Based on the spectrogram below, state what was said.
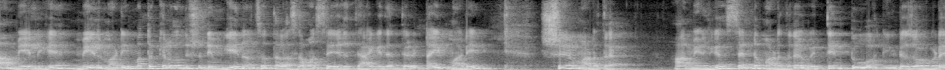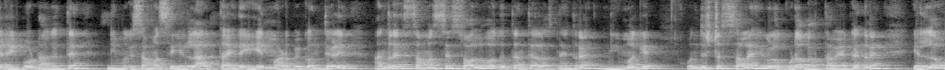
ಆ ಮೇಲ್ಗೆ ಮೇಲ್ ಮಾಡಿ, ಮತ್ತು ಕೆಲವೊಂದಿಷ್ಟು ನಿಮ್ಗೆ ಏನು ಅನಿಸುತ್ತಲ್ಲ, ಸಮಸ್ಯೆ ಇರುತ್ತೆ ರೀತಿ ಆಗಿದೆ ಅಂತೇಳಿ ಟೈಪ್ ಮಾಡಿ ಶೇರ್ ಮಾಡಿದ್ರೆ. ಆ ಮೇಲ್ಗೆ ಸೆಂಡ್ ಮಾಡಿದ್ರೆ ವಿತಿನ್ ಟೂ ವರ್ಕಿಂಗ್ ಡೇಸ್ ಒಳಗಡೆ ರಿಪೋರ್ಟ್ ಆಗುತ್ತೆ. ನಿಮಗೆ ಸಮಸ್ಯೆ ಎಲ್ಲ ಆಗ್ತಾ ಇದೆ, ಏನು ಮಾಡಬೇಕು ಅಂತೇಳಿ. ಅಂದರೆ ಸಮಸ್ಯೆ ಸಾಲ್ವ್ ಆಗುತ್ತೆ ಅಂತೆಲ್ಲ ಸ್ನೇಹಿತರೆ, ನಿಮಗೆ ಒಂದಿಷ್ಟು ಸಲಹೆಗಳು ಕೂಡ ಬರ್ತವೆ. ಯಾಕಂದರೆ ಎಲ್ಲವೂ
